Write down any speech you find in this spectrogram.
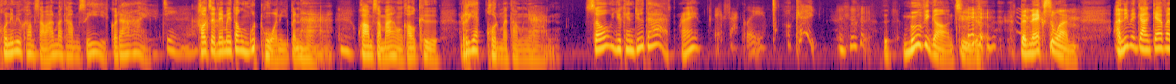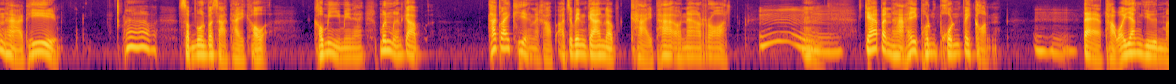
คนที่มีความสามารถมาทำซิก็ได้จริงเขาจะได้ไม่ต้องมุดหัวหนีปัญหา ความสามารถของเขาคือ เรียกคนมาทำงาน so you can do that right exactly okay moving on to the next one อันนี้เป็นการแก้ปัญหาที่เอ่อสำนวนภาษาไทยเขาเขามีไหมนะ มันเหมือนกับ ถ้าใกล้เคียงนะครับ อาจจะเป็นการแบบขายผ้าเอาหน้ารอดอืมแก้ปัญหาให้พ้นพ้นๆไปก่อนแต่ถามว่ายั่งยืนไหม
